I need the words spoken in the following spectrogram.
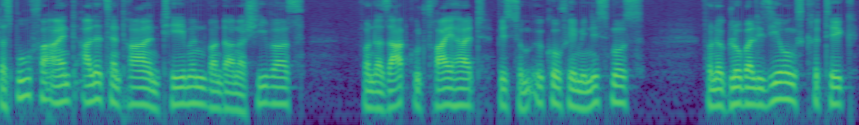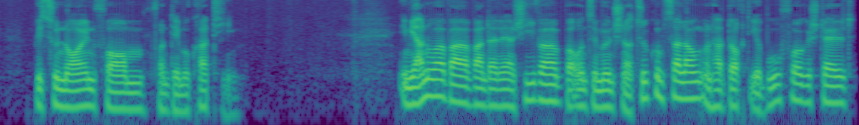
Das Buch vereint alle zentralen Themen Vandana Shivas, von der Saatgutfreiheit bis zum Ökofeminismus, von der Globalisierungskritik bis zu neuen Formen von Demokratie. Im Januar war Vandana Shiva bei uns im Münchner Zukunftssalon und hat dort ihr Buch vorgestellt.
